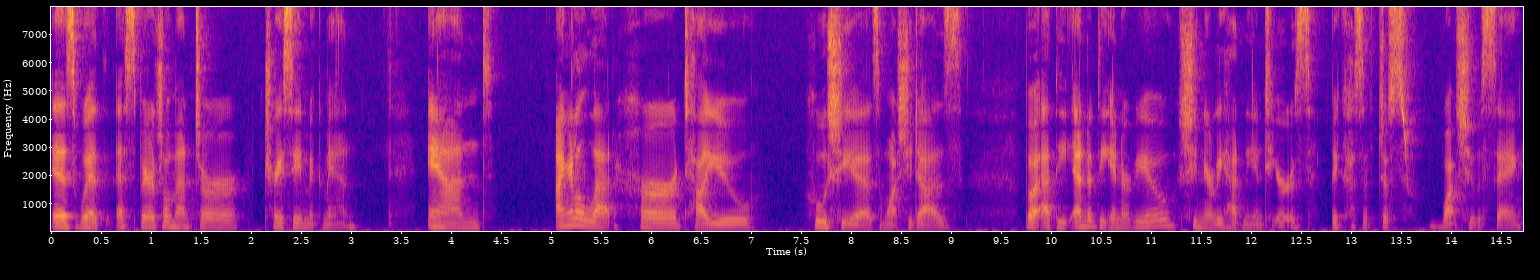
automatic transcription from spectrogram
is with a spiritual mentor, Tracy McMahon. And I'm going to let her tell you who she is and what she does. But at the end of the interview, she nearly had me in tears because of just what she was saying.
